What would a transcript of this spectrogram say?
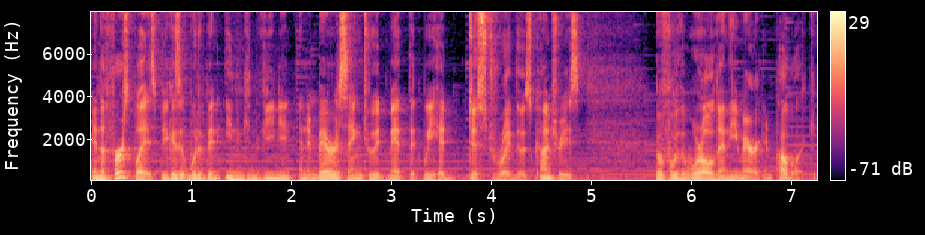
In the first place, because it would have been inconvenient and embarrassing to admit that we had destroyed those countries before the world and the American public.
